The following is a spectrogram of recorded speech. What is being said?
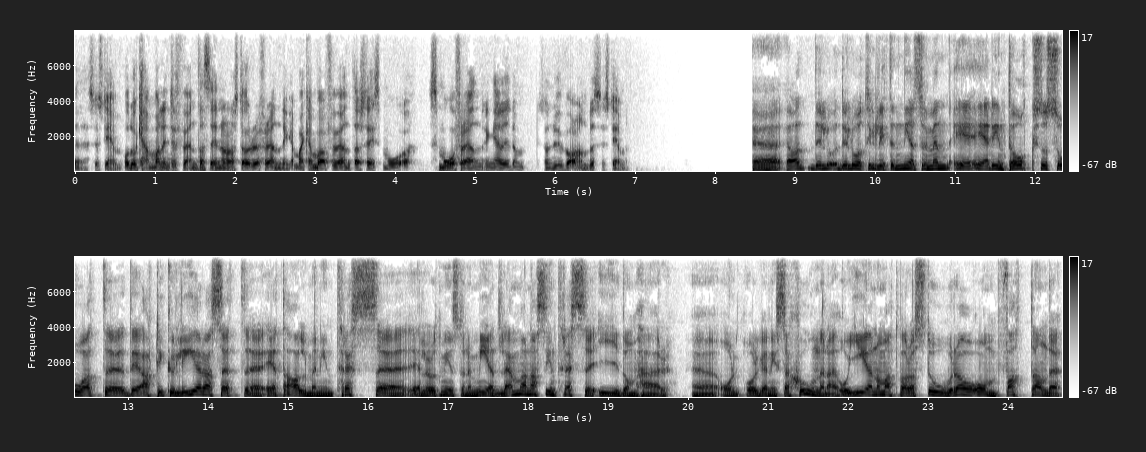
eh, system. Och då kan man inte förvänta sig några större förändringar. Man kan bara förvänta sig små, små förändringar i de liksom, nuvarande systemen. Eh, ja, det, det, låter ju lite nedslående, men är, är, det inte också så att eh, det artikuleras ett, eh, ett allmänintresse, eller åtminstone medlemmarnas intresse i de här or, organisationerna? Och genom att vara stora och omfattande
